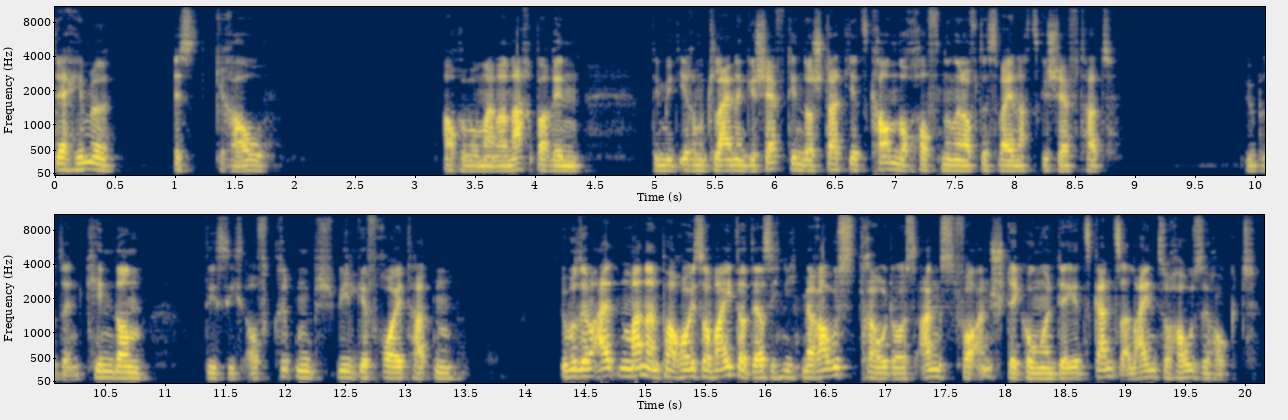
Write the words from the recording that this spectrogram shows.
Der Himmel ist grau. Auch über meiner Nachbarin, die mit ihrem kleinen Geschäft in der Stadt jetzt kaum noch Hoffnungen auf das Weihnachtsgeschäft hat. Über den Kindern, die sich auf Krippenspiel gefreut hatten. Über dem alten Mann ein paar Häuser weiter, der sich nicht mehr raustraut aus Angst vor Ansteckung und der jetzt ganz allein zu Hause hockt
